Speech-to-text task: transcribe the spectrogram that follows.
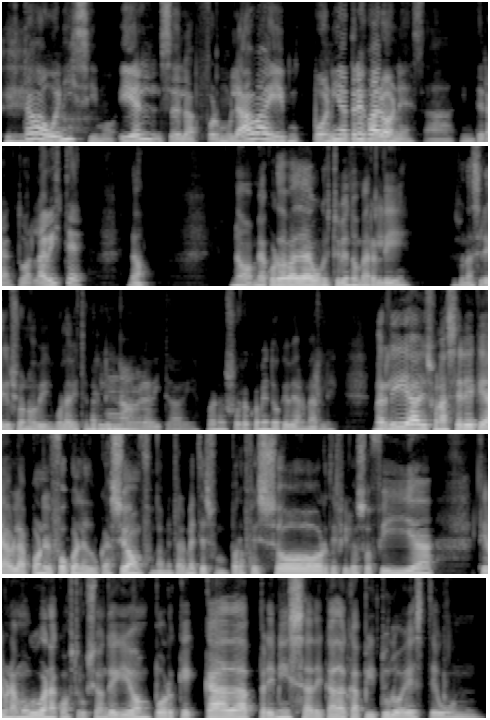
Eh, Estaba buenísimo. Y él se la formulaba y ponía tres varones a interactuar. ¿La viste? no, no, me acordaba de algo que estoy viendo Merlí, es una serie que yo no vi. ¿Vos la viste Merlí? No, no la vi todavía. Bueno, yo recomiendo que vean Merlí. Merlí es una serie que habla, pone el foco en la educación, fundamentalmente es un profesor de filosofía, tiene una muy buena construcción de guion porque cada premisa de cada capítulo es de un,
